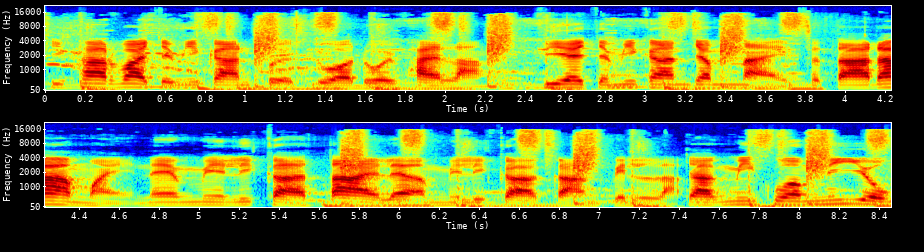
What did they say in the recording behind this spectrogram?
ที่คาดว่าจะมีการเปิดตัวโดยภายหลัง เบียร์จะมีการจำหน่ายสตาร์ด้าใหม่ ในอเมริกาใต้และอเมริกากลางเป็นหลัก จากมีความนิยม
